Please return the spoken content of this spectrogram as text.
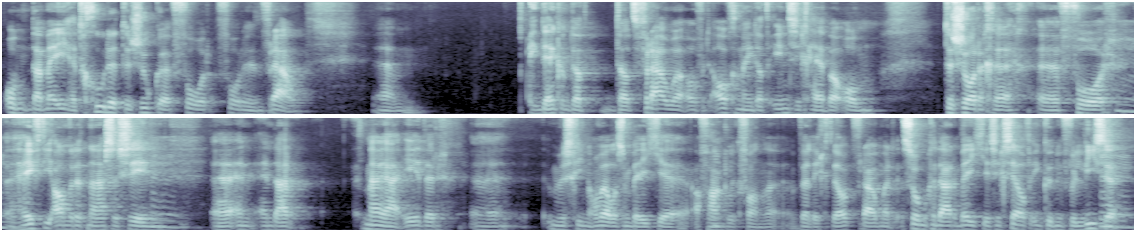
Om daarmee het goede te zoeken voor, voor hun vrouw. Um, ik denk ook dat, dat vrouwen over het algemeen dat in zich hebben om te zorgen uh, voor, mm. heeft die ander het naar zijn zin? Mm. en, en daar, nou ja, eerder misschien nog wel eens een beetje afhankelijk van wellicht welke vrouw, maar sommigen daar een beetje zichzelf in kunnen verliezen. Mm.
